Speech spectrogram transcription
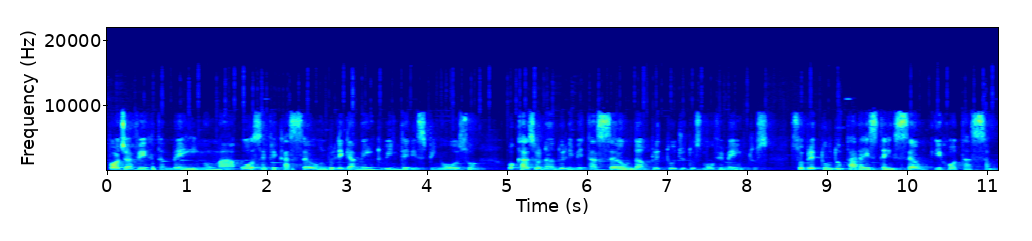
Pode haver também uma ossificação do ligamento interespinhoso, ocasionando limitação da amplitude dos movimentos, sobretudo para extensão e rotação.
